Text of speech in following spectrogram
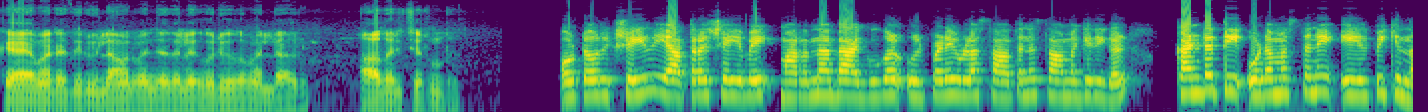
കെ മറ്റേ തിരുവില്ലാമല പഞ്ചായത്തിൽ ഒരുവിധം എല്ലാവരും ആദരിച്ചിട്ടുണ്ട്. ഓട്ടോറിക്ഷയിൽ യാത്ര ചെയ്യവേ മറന്ന ബാഗുകൾ ഉൾപ്പെടെയുള്ള സാധന സാമഗ്രികൾ കണ്ടെത്തി ഉടമസ്ഥനെ ഏൽപ്പിക്കുന്ന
